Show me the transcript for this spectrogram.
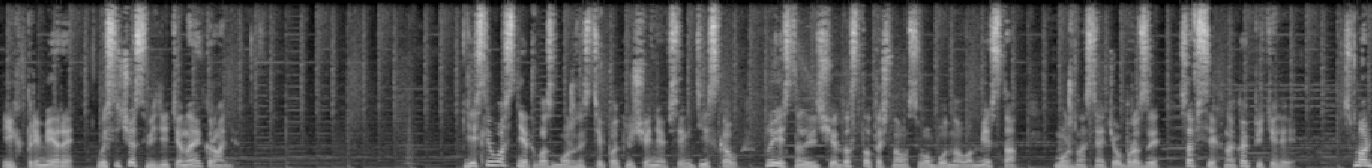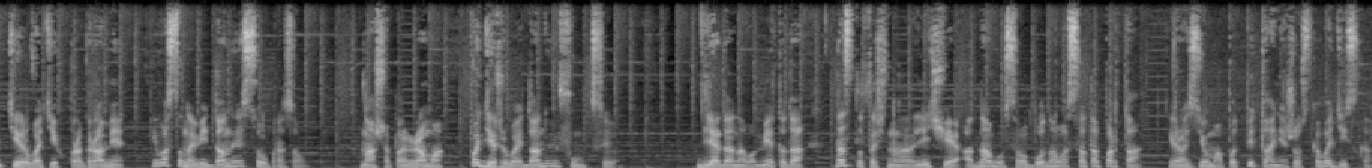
Их примеры вы сейчас видите на экране. Если у вас нет возможности подключения всех дисков, но есть наличие достаточного свободного места, можно снять образы со всех накопителей, смонтировать их в программе и восстановить данные с образов. Наша программа поддерживает данную функцию. Для данного метода достаточно наличия одного свободного SATA порта и разъема под питание жесткого диска.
